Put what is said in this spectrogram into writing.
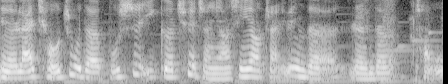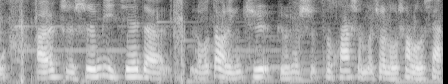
呃来求助的不是一个确诊阳性要转运的人的宠物，而只是密接的楼道邻居，比如说十字花什么，就楼上楼下。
